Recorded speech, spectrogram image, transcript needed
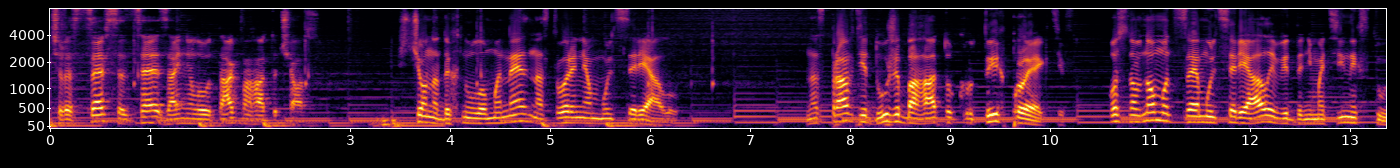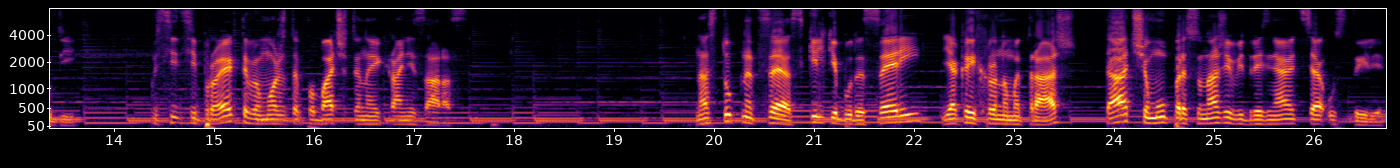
Через це все це зайняло так багато часу. Що надихнуло мене на створення мультсеріалу? Насправді дуже багато крутих проєктів. В основному це мультсеріали від анімаційних студій. Усі ці проекти ви можете побачити на екрані зараз. Наступне це скільки буде серій, який хронометраж та чому персонажі відрізняються у стилі.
